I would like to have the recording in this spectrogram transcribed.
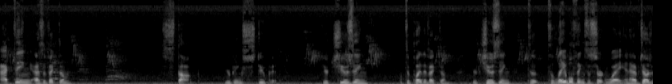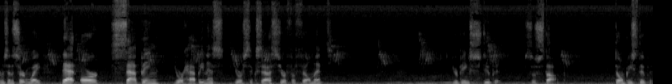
acting as a victim, stop. You're being stupid. You're choosing to play the victim. You're choosing to, to label things a certain way and have judgments in a certain way that are sapping your happiness, your success, your fulfillment. You're being stupid. So stop. Don't be stupid.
